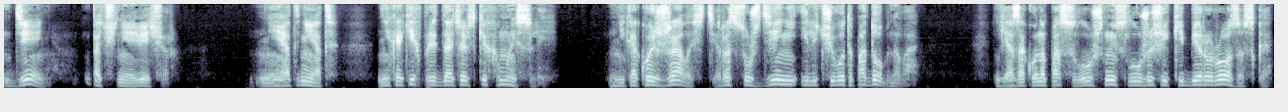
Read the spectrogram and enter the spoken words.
День, точнее вечер. Нет, нет, никаких предательских мыслей. Никакой жалости, рассуждений или чего-то подобного. Я законопослушный служащий киберрозыска,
